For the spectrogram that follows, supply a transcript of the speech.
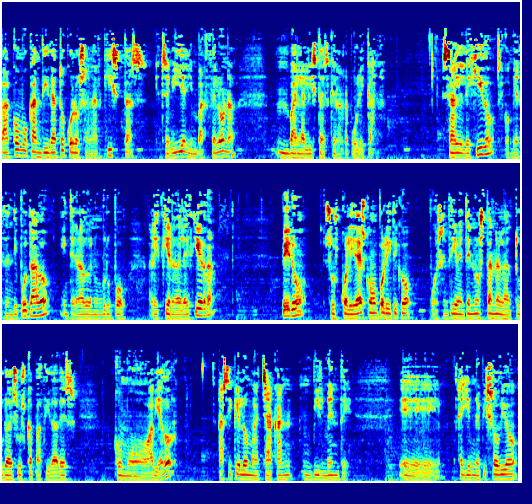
va como candidato con los anarquistas en Sevilla y en Barcelona, va en la lista Esquerra Republicana. Sale elegido, se convierte en diputado, integrado en un grupo a la izquierda de la izquierda, pero sus cualidades como político pues sencillamente no están a la altura de sus capacidades como aviador. Así que lo machacan vilmente eh, hay un episodio,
